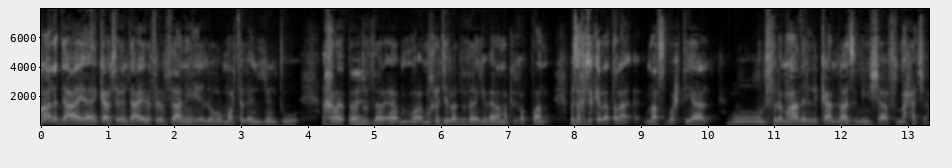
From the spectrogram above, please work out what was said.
ما له دعاية. يعني كانوا مسوين دعاية لفيلم ثاني اللي هو Mortal Engines وإخراج إيه. Lord of the مخرجين Lord of the إذا أنا ما كنت غلطان. بس اخر شيء كله طلع نصب واحتيال والفيلم هذا اللي كان لازم ينشاف ما حد شاف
